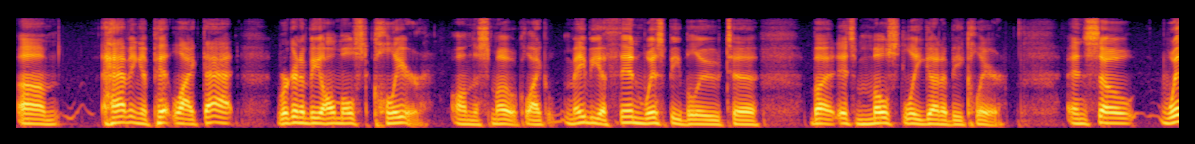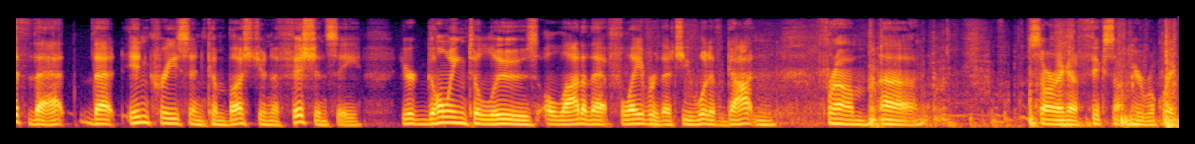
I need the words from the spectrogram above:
Um, having a pit like that, we're going to be almost clear on the smoke, like maybe a thin wispy blue to, but it's mostly going to be clear. And so with that, that increase in combustion efficiency you're going to lose a lot of that flavor that you would have gotten from. Uh, sorry, I got to fix something here real quick.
